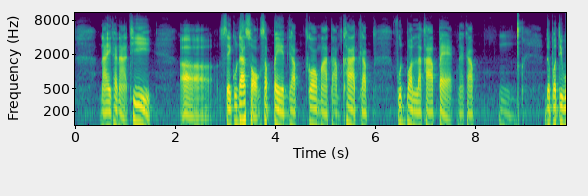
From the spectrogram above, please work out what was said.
0 ในขณะที่ เซกุนดาสองสเปนครับ ก็มาตามคาดครับ ฟุตบอลราคาแปลกนะครับเดอปอติโว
